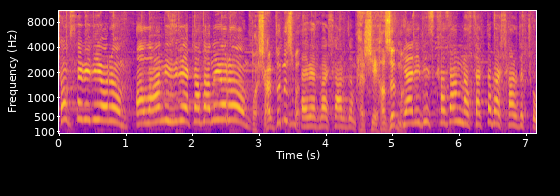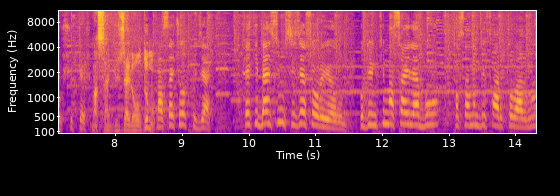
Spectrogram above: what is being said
Çok seviniyorum. Allah'ın izniyle kazanıyorum. Başardınız mı? Evet başardım. Her şey hazır mı? Yani biz kazanmasak da başardık çok şükür. Masa güzel oldu mu? Masa çok güzel. Peki ben şimdi size soruyorum. Bu dünkü masayla bu masanın bir farkı var mı?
